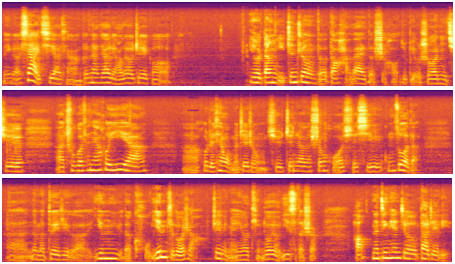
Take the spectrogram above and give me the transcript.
那个下一期啊，想跟大家聊聊这个，就是当你真正的到海外的时候，就比如说你去啊出国参加会议啊，啊，或者像我们这种去真正的生活、学习、工作的。呃，那么对这个英语的口音值多少？这里面有挺多有意思的事儿。好，那今天就到这里，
